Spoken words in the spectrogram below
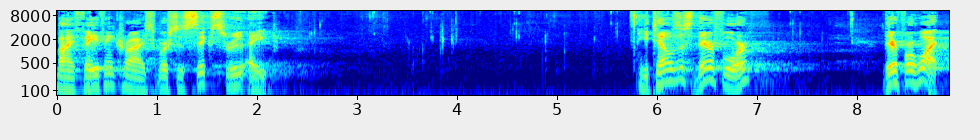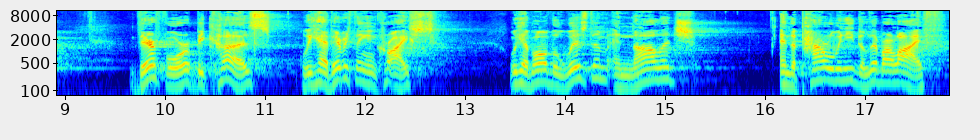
by faith in Christ, verses 6 through 8. He tells us, therefore, Therefore, what? Therefore, because we have everything in Christ, we have all the wisdom and knowledge and the power we need to live our life.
